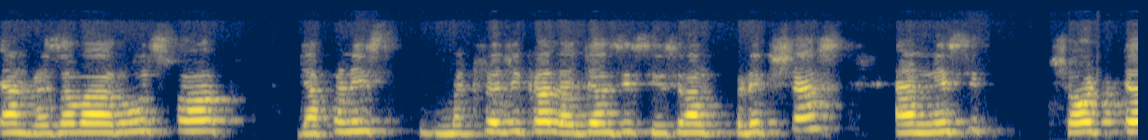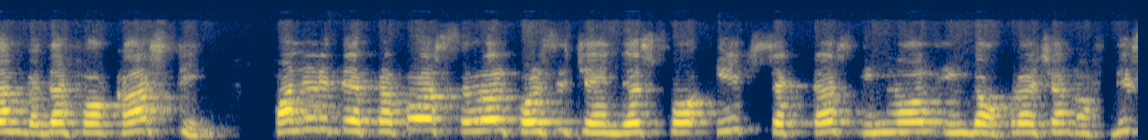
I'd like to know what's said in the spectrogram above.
and reservoir rules for Japanese Meteorological Agency seasonal predictions and NIST short-term weather forecasting. Finally, they propose several policy changes for each sectors involved in the operation of this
